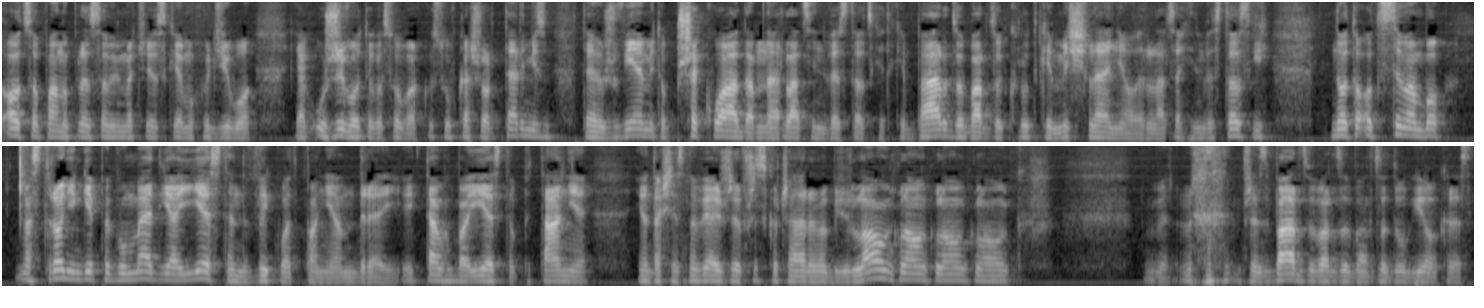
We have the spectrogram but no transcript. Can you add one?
o co panu prezesowi Maciejewskiemu chodziło, jak używał tego słowa, słówka short termizm, to ja już wiem i to przekładam na relacje inwestorskie. Takie bardzo, bardzo krótkie myślenie o relacjach inwestorskich. No to odsyłam, bo na stronie GPW Media jest ten wykład pani Andrei i tam chyba jest to pytanie i on tak się zastanawia, że wszystko trzeba robić long, long, long, long przez bardzo, bardzo, bardzo długi okres,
